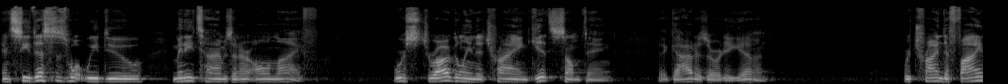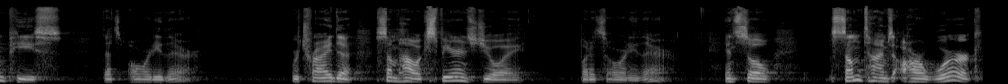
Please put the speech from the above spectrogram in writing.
And see, this is what we do many times in our own life. We're struggling to try and get something that God has already given. We're trying to find peace that's already there. We're trying to somehow experience joy, but it's already there. And so sometimes our work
